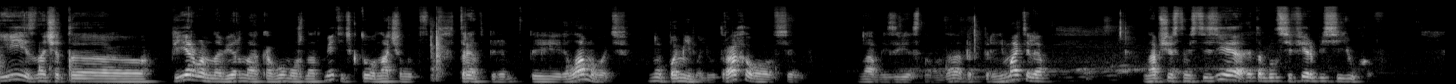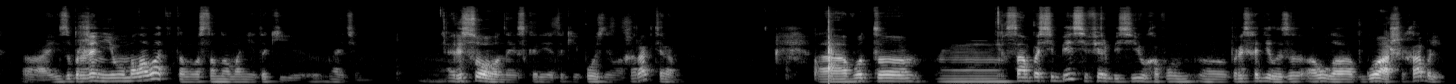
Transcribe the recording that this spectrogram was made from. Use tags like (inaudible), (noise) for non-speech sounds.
И, значит, э, первым, наверное, кого можно отметить, кто начал этот тренд переламывать, ну, помимо Лютрахова, всем нам известного да, предпринимателя, на общественной стезе, это был Сефер Бесиюхов. А, изображения его маловато, там в основном они такие, знаете, рисованные, скорее, такие позднего характера. А вот э, сам по себе Сефер Бесиюхов, он э, происходил из аула Абгуаши Хабль,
